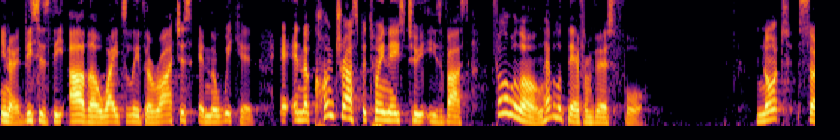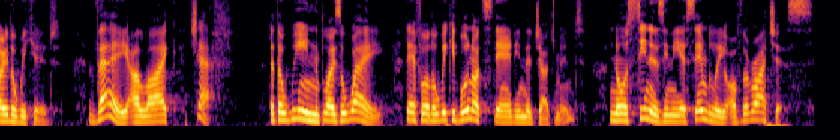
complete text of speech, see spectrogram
You know, this is the other way to live the righteous and the wicked. And the contrast between these two is vast. Follow along, have a look there from verse 4. Not so the wicked. They are like chaff that the wind blows away. Therefore, the wicked will not stand in the judgment, nor sinners in the assembly of the righteous.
